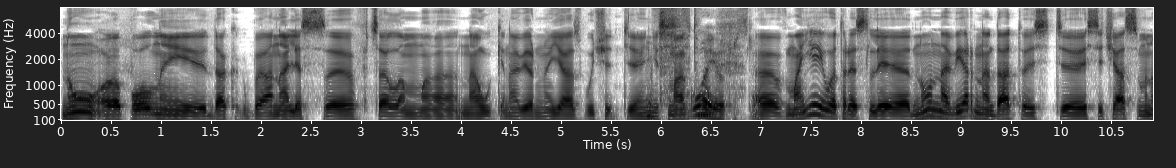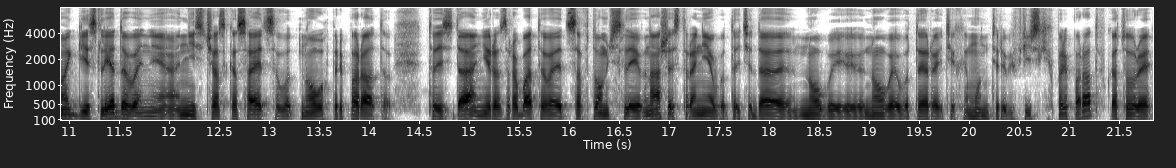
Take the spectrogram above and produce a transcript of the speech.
Ну, э, полный, да, как бы анализ э, в целом э, науки, наверное, я озвучить не смогу. В твоей отрасли? В моей отрасли, ну, наверное, да, то есть сейчас многие исследования, они сейчас касаются вот новых препаратов. То есть, да, они разрабатываются в том числе и в нашей стране, вот эти, да, новые, новые вот эры этих иммунотерапевтических препаратов, которые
